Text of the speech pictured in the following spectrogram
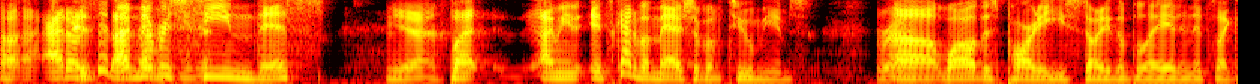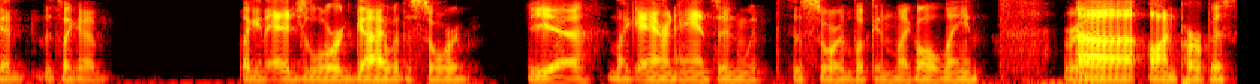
Uh, I don't. Is it? I've, I've never never seen seen this, Yeah. but I mean, it's kind of a mashup of two memes. Right. Uh, while this party, he studied the blade, and it's like a it's like a like an edge lord guy with a sword, yeah. like Aaron Hansen with the sword looking like all lame, Right. uh, on purpose.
